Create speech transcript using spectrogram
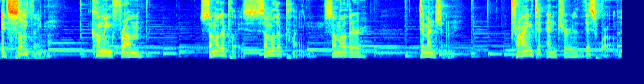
It's something coming from some other place, some other plane, some other dimension, trying to enter this world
